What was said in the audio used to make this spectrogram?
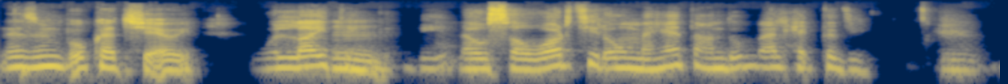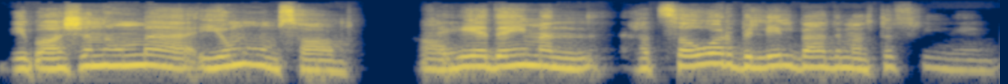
لازم يبقوا. والlighting إمم. ب لو صوّرتِ الأمهات عندهم بقى الحتّة دي. بيبقوا عشان هُم يومهم صعب، آه. فهي دايمًا هتصوّر بالليل بعد ما الطفل ينام.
